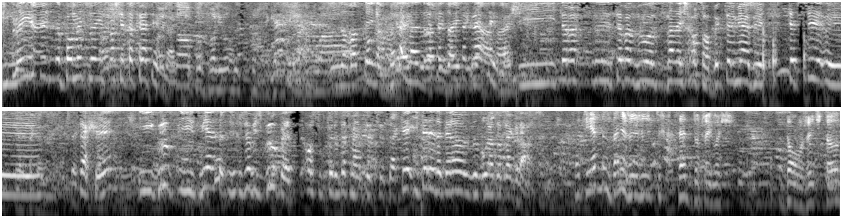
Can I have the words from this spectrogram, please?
no i jeszcze no, pomysłem jest właśnie ta kreatywność. Co pozwoliłoby stworzyć grę, która by była... Innowacyjną No tak, ale to właśnie jest ta zaistniała. Tak? kreatywność i teraz y, trzeba było znaleźć osoby, które miałyby te trzy y, cechy i, grup, i zrobić grupę z osób, które też mają te trzy cechy i wtedy dopiero by była dobra gra. Znaczy, jestem zdania, że jeżeli ktoś chce do czegoś dążyć, to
